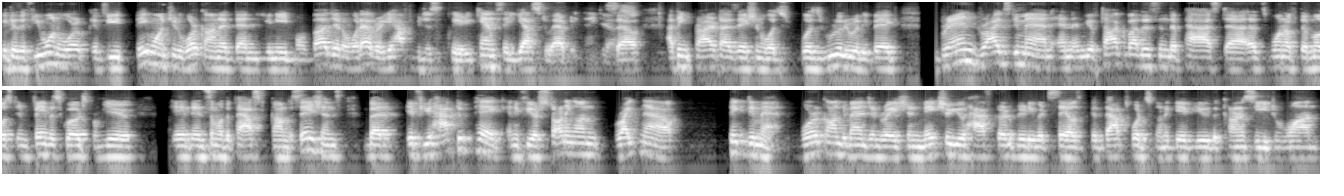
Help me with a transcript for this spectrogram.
Because if you want to work, if you they want you to work on it, then you need more budget or whatever. You have to be just clear. You can't say yes to everything. Yes. So I think prioritization was was really really big. Brand drives demand, and, and we've talked about this in the past. Uh, that's one of the most infamous quotes from you in, in some of the past conversations. But if you had to pick, and if you're starting on right now, pick demand. Work on demand generation. Make sure you have credibility with sales because that's what's going to give you the currency to run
